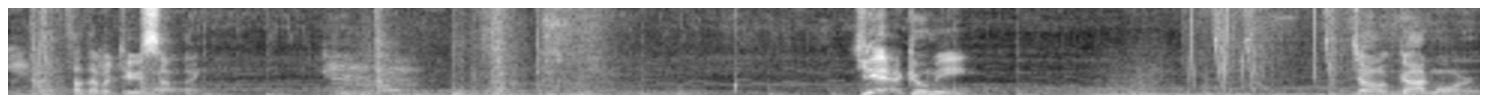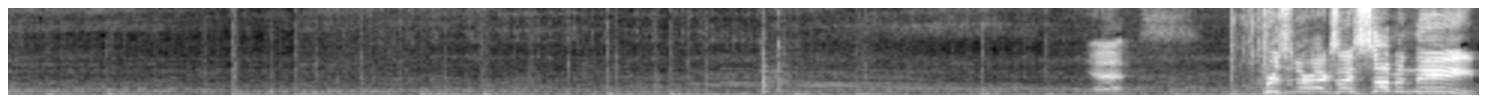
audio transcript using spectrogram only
I thought that would do something. Yeah, Gumi! Oh, God, more. Prisoner X, I summon thee!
